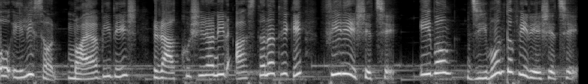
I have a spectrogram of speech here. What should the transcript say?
ও এলিসন মায়াবী দেশ রাক্ষসী রানীর আস্তানা থেকে ফিরে এসেছে। এবং জীবন্ত ফিরে এসেছে।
